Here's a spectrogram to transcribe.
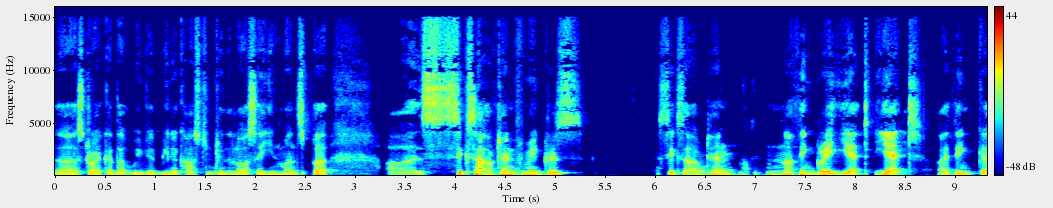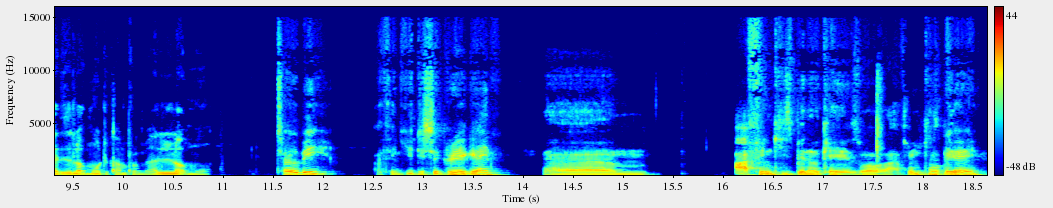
uh, striker that we've been accustomed to in the last 18 months, but uh, six out of 10 for me, Grizz. Six out of 10. Nothing great yet. Yet. I think uh, there's a lot more to come from. A lot more. Toby, I think you disagree again. Um, I think he's been okay as well. I think he's been Okay.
